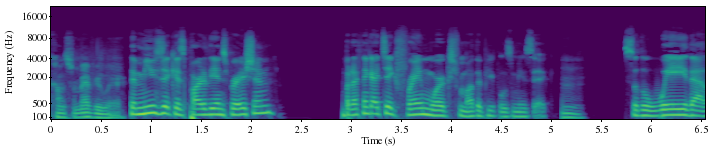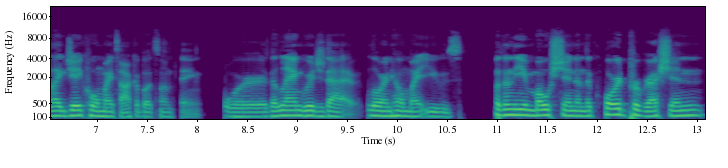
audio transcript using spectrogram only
Comes from everywhere. the music is part of the inspiration, but I think I take frameworks from other people's music. Mm. So the way that like J. Cole might talk about something or the language that Lauryn Hill might use, but then the emotion and the chord progression,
